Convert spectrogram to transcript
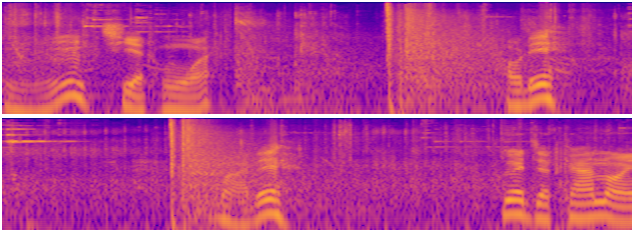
หืมเฉียดหัว เอาดิ มาดิ เพื่อนจัดการหน่อย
